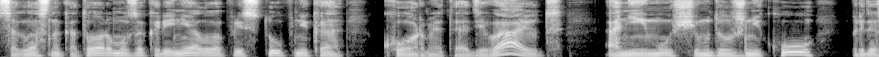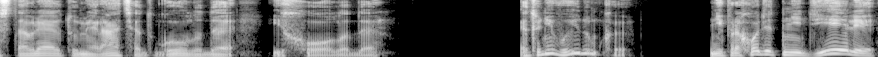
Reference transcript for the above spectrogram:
согласно которому закоренелого преступника кормят и одевают, а неимущему должнику предоставляют умирать от голода и холода. Это не выдумка. Не проходит недели,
